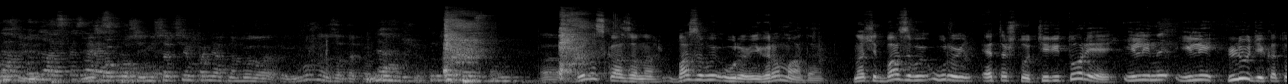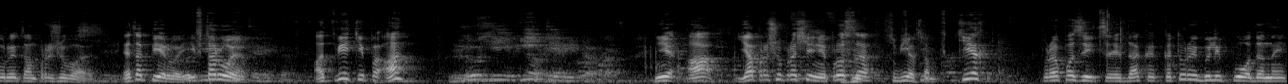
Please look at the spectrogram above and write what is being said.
Так, вопросы будь есть. ласка, Есть зараз. вопросы, не совсем понятно было. Можно задать вопрос Да, еще? підійдемо. А, Было сказано, базовый уровень громада. Значит, базовый уровень это что, территория или, на- или люди, которые там проживают? Это первое. И второе. Ответьте по... А? Люди и территория. Не, а я прошу прощения, просто Суб'єктом. в тех пропозициях, да, ка- которые были поданы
